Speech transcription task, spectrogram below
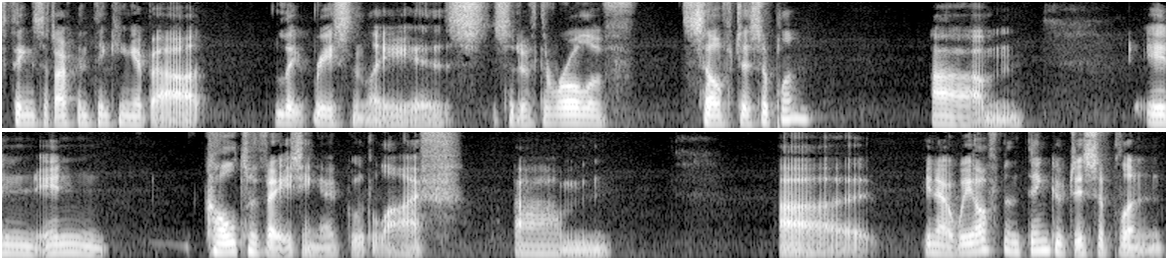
things that I've been thinking about recently is sort of the role of self discipline um, in in cultivating a good life. Um, uh, you know, we often think of discipline,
